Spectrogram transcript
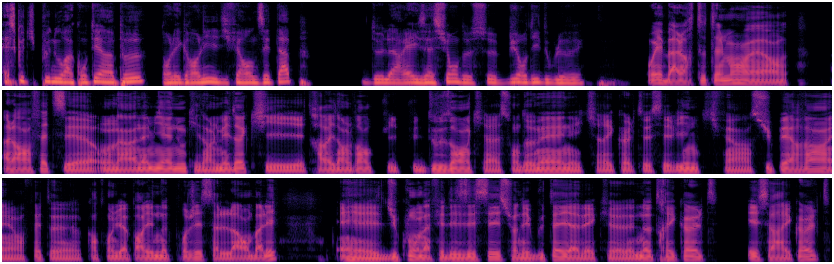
Est-ce que tu peux nous raconter un peu, dans les grandes lignes, les différentes étapes de la réalisation de ce Birdie W? Oui, bah alors totalement. Euh, alors en fait, c'est euh, on a un ami à nous qui est dans le Médoc, qui travaille dans le vin depuis plus de 12 ans, qui a son domaine et qui récolte ses vignes, qui fait un super vin. Et en fait, euh, quand on lui a parlé de notre projet, ça l'a emballé. Et du coup, on a fait des essais sur des bouteilles avec notre récolte et sa récolte.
